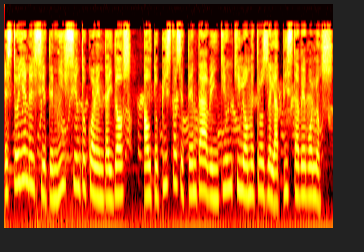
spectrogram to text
Estoy en el 7142, autopista 70 a 21 kilómetros de la pista de bolos.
